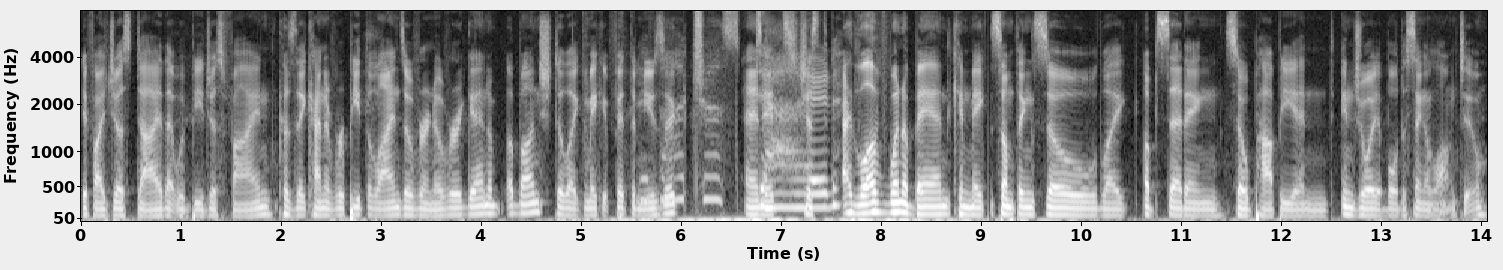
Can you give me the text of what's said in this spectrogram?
if I just die, that would be just fine. Because they kind of repeat the lines over and over again a, a bunch to like make it fit the music. If I just and died. it's just I love when a band can make something so like upsetting, so poppy and enjoyable to sing along to.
